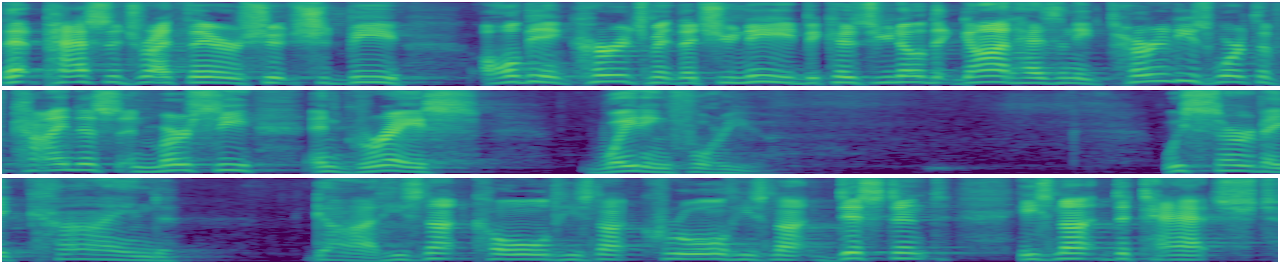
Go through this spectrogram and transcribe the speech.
that passage right there should, should be all the encouragement that you need because you know that God has an eternity's worth of kindness and mercy and grace waiting for you. We serve a kind God. He's not cold, He's not cruel, He's not distant, He's not detached.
